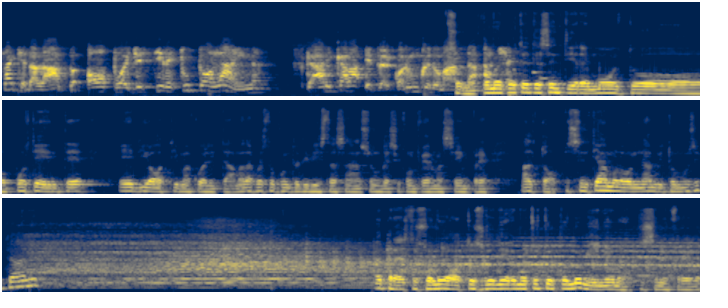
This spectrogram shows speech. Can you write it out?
Sai che dall'app O puoi gestire tutto online? Scaricala e per qualunque domanda... Insomma, come potete sentire è molto potente e di ottima qualità, ma da questo punto di vista Samsung si conferma sempre al top. Sentiamolo in ambito musicale. È presto, sono le 8, sveglieremo tutto il condominio, ma chi se ne frega.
